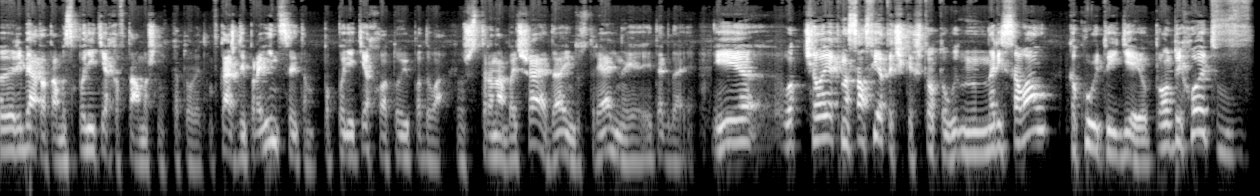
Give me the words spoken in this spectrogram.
ребята там из политехов тамошних, которые там в каждой провинции там по политеху, а то и по два. Потому что страна большая, да, индустриальная и так далее. И вот человек на салфеточке что-то нарисовал, какую-то идею, он приходит в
